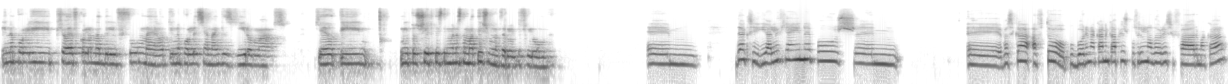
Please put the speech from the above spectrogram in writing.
είναι πολύ πιο εύκολο να αντιληφθούμε ότι είναι πολλές οι ανάγκες γύρω μας και ότι μήπως ήρθε η στιγμή να σταματήσουμε να θέλουμε να Ε, εντάξει, η αλήθεια είναι πως ε, βασικά αυτό που μπορεί να κάνει κάποιος που θέλει να δωρήσει φάρμακα,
